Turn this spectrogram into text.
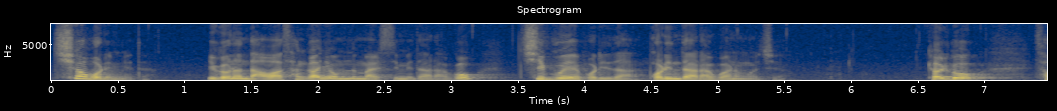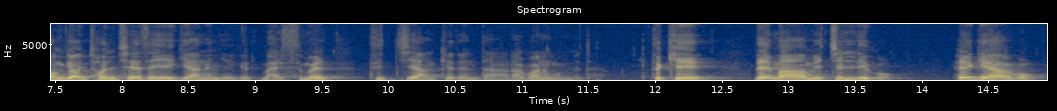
치워버립니다. 이거는 나와 상관이 없는 말씀이다라고 치부해 버리다 버린다라고 하는 거죠. 결국 성경 전체에서 얘기하는 얘기 말씀을 듣지 않게 된다라고 하는 겁니다. 특히 내 마음이 찔리고 회개하고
